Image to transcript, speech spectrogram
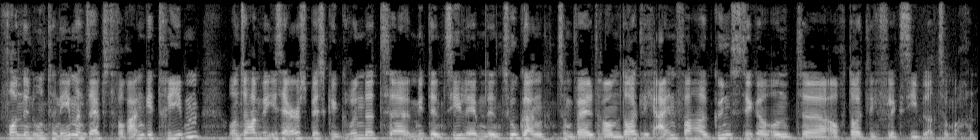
von den Unternehmen selbst vorangetrieben. Und so haben wir ESA Aerospace gegründet äh, mit dem Ziel, eben den Zugang zum Weltraum deutlich einfacher, günstiger und äh, auch deutlich flexibler zu machen.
